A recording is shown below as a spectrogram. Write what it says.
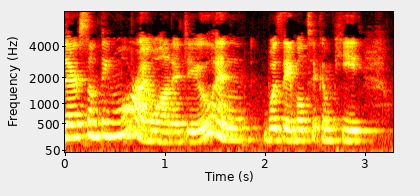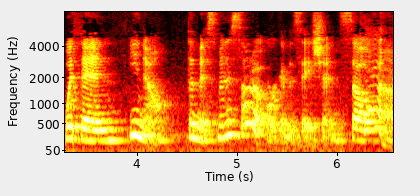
there's something more I want to do, and was able to compete within, you know, the Miss Minnesota organization. So, Yeah.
